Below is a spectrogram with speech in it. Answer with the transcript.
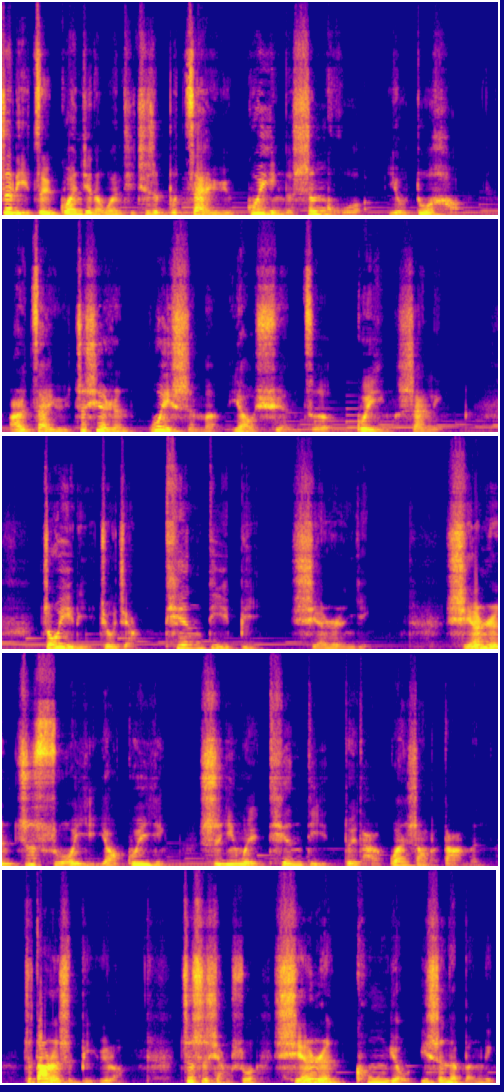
这里最关键的问题，其实不在于归隐的生活有多好，而在于这些人为什么要选择归隐山林。《周易》里就讲：“天地闭，贤人隐。”贤人之所以要归隐，是因为天地对他关上了大门。这当然是比喻了，这是想说贤人空有一身的本领。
